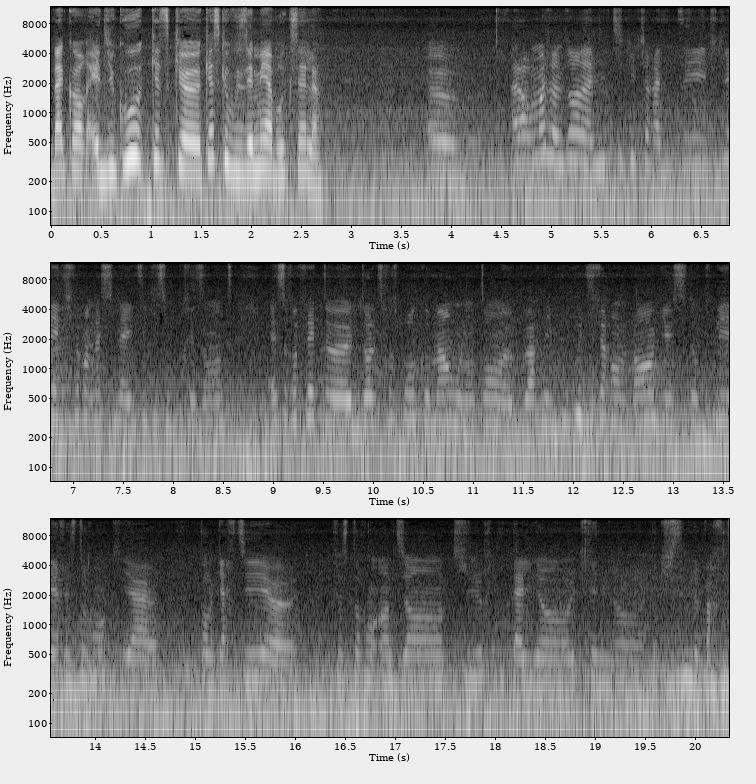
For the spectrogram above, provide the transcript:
D'accord. Et du coup, qu'est-ce que qu'est-ce que vous aimez à Bruxelles Euh, Alors moi j'aime bien la multiculturalité et toutes les différentes nationalités qui sont présentes. Reflètent euh, dans le transport en commun on entend euh, parler beaucoup de différentes langues et aussi dans tous les restaurants qu'il y a euh, dans le quartier, euh, restaurants indiens, turcs, italiens, ukrainiens, des cuisines de partout.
